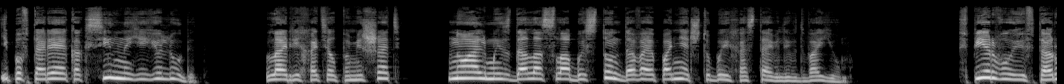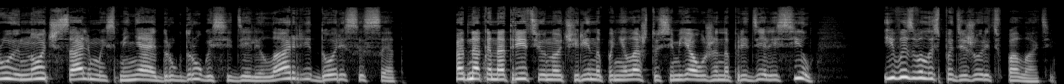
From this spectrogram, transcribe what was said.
и повторяя, как сильно ее любят. Ларри хотел помешать, но Альма издала слабый стон, давая понять, чтобы их оставили вдвоем. В первую и вторую ночь с Альмой, сменяя друг друга, сидели Ларри, Дорис и Сет. Однако на третью ночь Ирина поняла, что семья уже на пределе сил, и вызвалась подежурить в палате.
